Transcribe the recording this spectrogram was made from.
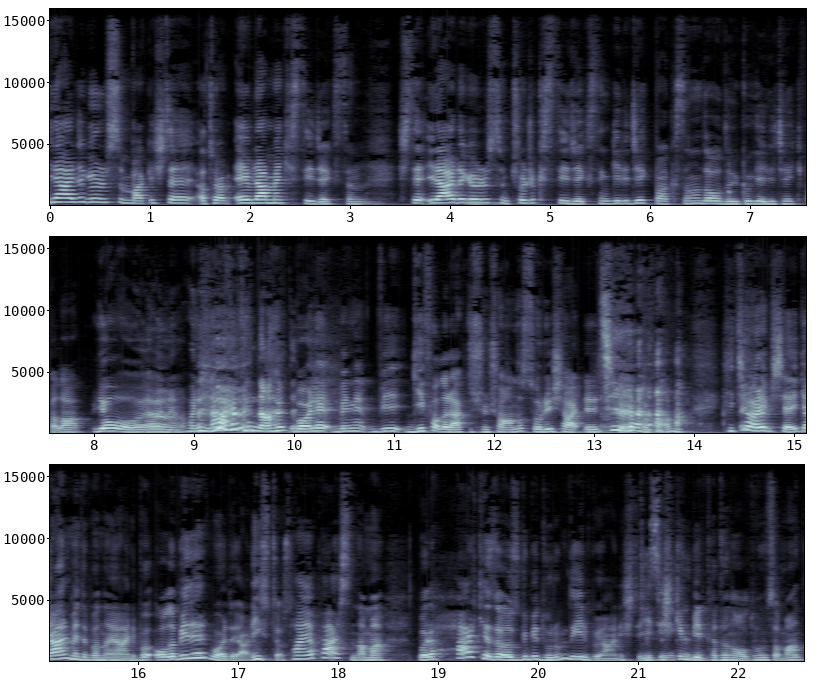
ileride görürsün bak işte atıyorum evlenmek isteyeceksin. İşte ileride görürsün çocuk isteyeceksin. Gelecek bak sana da o duygu gelecek falan. Yo yani Ya. hani nerede? Nerede? Böyle beni bir gif olarak düşün şu anda soru işaretleri çıkıyor kafamda. Hiç öyle bir şey gelmedi bana yani. Bu olabilir bu arada yani istiyorsan yaparsın ama Böyle herkese özgü bir durum değil bu yani. işte Kesinlikle yetişkin bir kadın olduğun zaman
